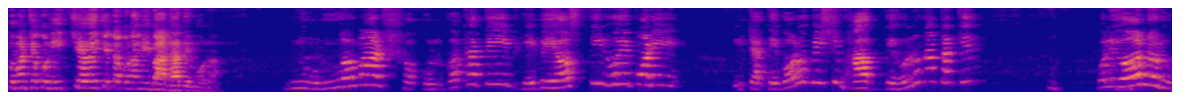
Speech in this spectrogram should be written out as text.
তোমার যখন ইচ্ছে হয়েছে তখন আমি বাধা দেব না। নুরু আমার সকল কথাতেই ভেবে অস্থির হয়ে পড়ে। এটাতে বড় বেশি ভাবতে হলো না তাকে। বলি ও নরু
